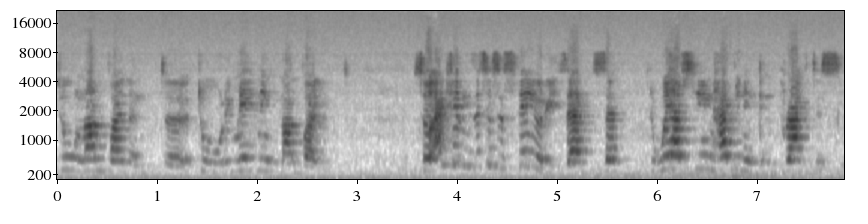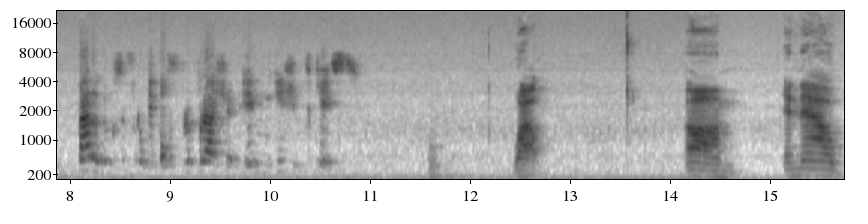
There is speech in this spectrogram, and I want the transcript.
to non-violent, uh, to remaining non-violent. So actually, this is a theory that that we have seen happening in practice, paradox of, of repression in Egypt case. Wow. Um, and now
